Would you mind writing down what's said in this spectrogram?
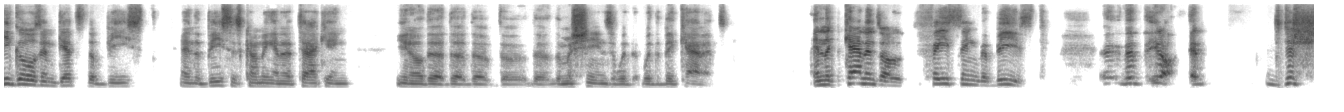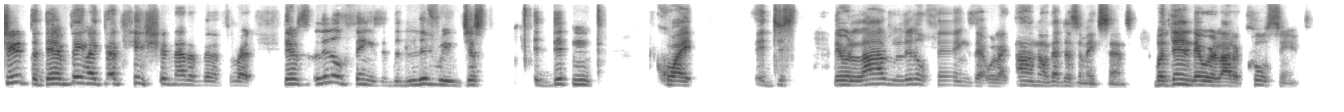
he goes and gets the beast, and the beast is coming and attacking, you know, the the the the the, the machines with with the big cannons, and the cannons are facing the beast. Uh, you know, and just shoot the damn thing. Like that thing should not have been a threat. There's little things that the delivery just it didn't quite. It just there were a lot of little things that were like, oh no, that doesn't make sense. But then there were a lot of cool scenes.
